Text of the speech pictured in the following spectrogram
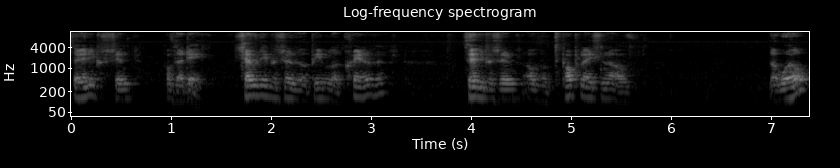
30% of the debt. 70% of the people are creditors, 30% of the population of the world,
